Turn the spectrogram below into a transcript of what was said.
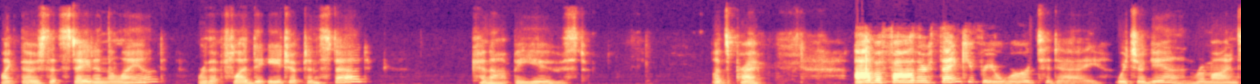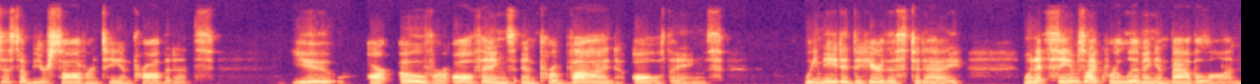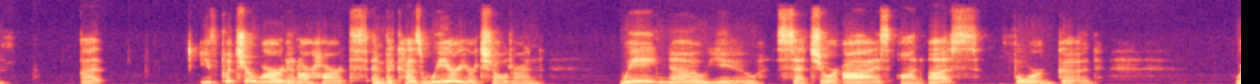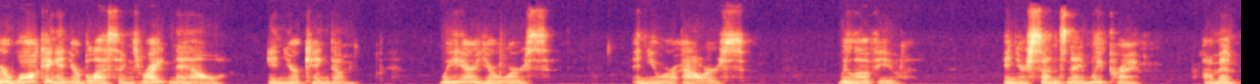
like those that stayed in the land or that fled to Egypt instead, cannot be used. Let's pray. Abba, Father, thank you for your word today, which again reminds us of your sovereignty and providence. You are over all things and provide all things. We needed to hear this today when it seems like we're living in Babylon, but you've put your word in our hearts, and because we are your children, we know you set your eyes on us for good. We're walking in your blessings right now in your kingdom. We are yours and you are ours. We love you. In your son's name we pray. Amen.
